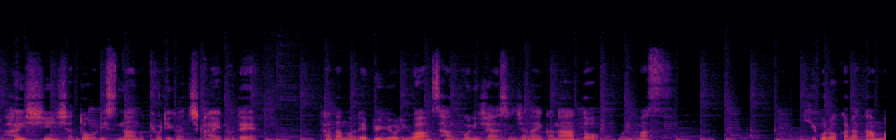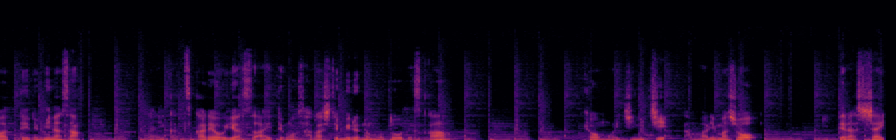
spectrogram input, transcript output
配信者とリスナーの距離が近いので、ただのレビューよりは参考にしやすいんじゃないかなと思います。日頃から頑張っている皆さん、何か疲れを癒すアイテムを探してみるのもどうですか？今日も一日頑張りましょう。いってらっしゃい。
